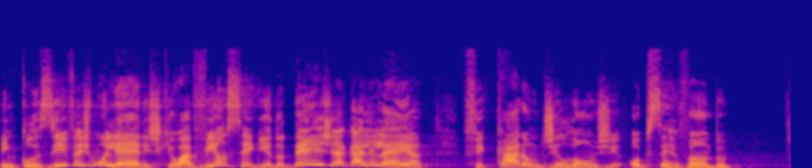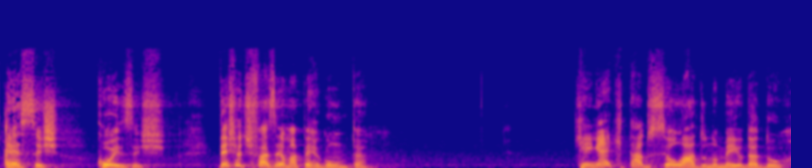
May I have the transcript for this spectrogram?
inclusive as mulheres que o haviam seguido desde a Galileia, ficaram de longe observando essas coisas. Deixa eu te fazer uma pergunta. Quem é que está do seu lado no meio da dor?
